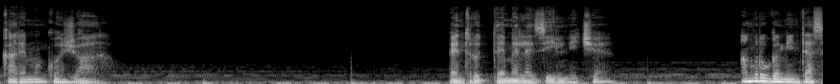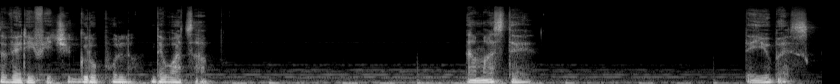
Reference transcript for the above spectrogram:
care mă înconjoară. Pentru temele zilnice, am rugămintea să verifici grupul de WhatsApp. Namaste. Te iubesc.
